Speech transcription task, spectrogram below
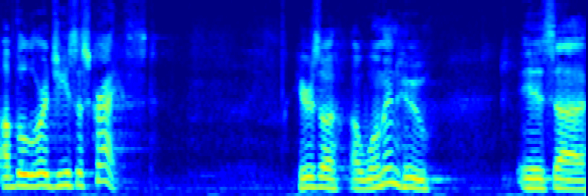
of the Lord Jesus Christ. Here's a, a woman who is uh,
